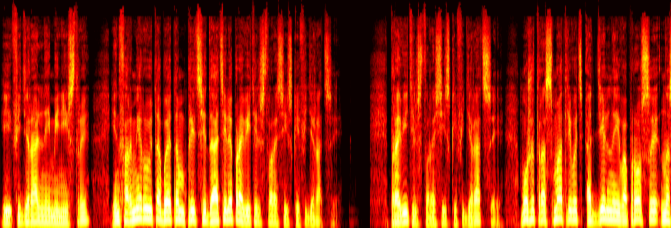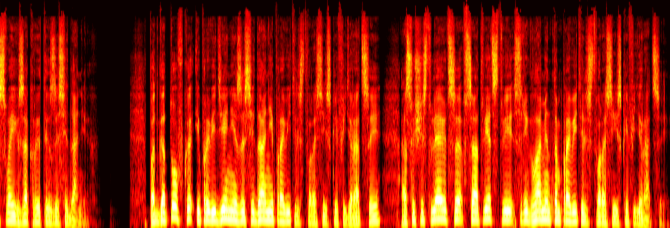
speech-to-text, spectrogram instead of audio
и федеральные министры информируют об этом председателя правительства Российской Федерации. Правительство Российской Федерации может рассматривать отдельные вопросы на своих закрытых заседаниях. Подготовка и проведение заседаний правительства Российской Федерации осуществляются в соответствии с регламентом правительства Российской Федерации.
